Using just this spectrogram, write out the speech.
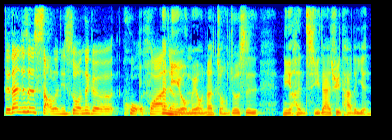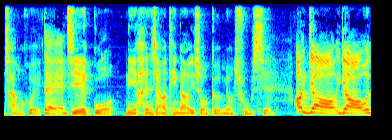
对，但就是少了你说那个火花。那你有没有那种就是你很期待去他的演唱会，对，结果你很想要听到一首歌没有出现？哦，有有，我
